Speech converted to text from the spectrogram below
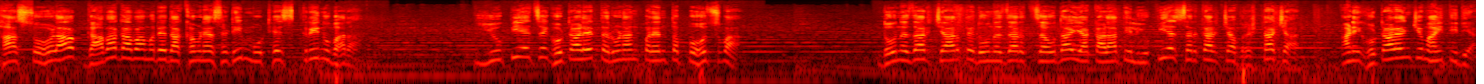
हा सोहळा गावागावामध्ये दाखवण्यासाठी मोठे स्क्रीन उभारा युपीएचे घोटाळे तरुणांपर्यंत पोहोचवा. दोन हजार चार ते दोन हजार चौदा या काळातील युपीए सरकारच्या भ्रष्टाचार आणि घोटाळ्यांची माहिती द्या.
